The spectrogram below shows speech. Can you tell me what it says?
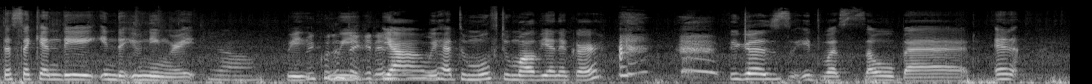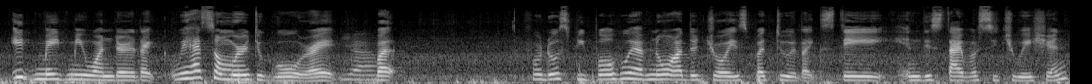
The second day in the evening, right? yeah. We We couldn't take it any Yeah, we had to move to Malviya Nagar because it was so bad, and it made me wonder. Like we had somewhere to go, right? Yeah. But for those people who have no other choice but to like stay in this type of situation,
